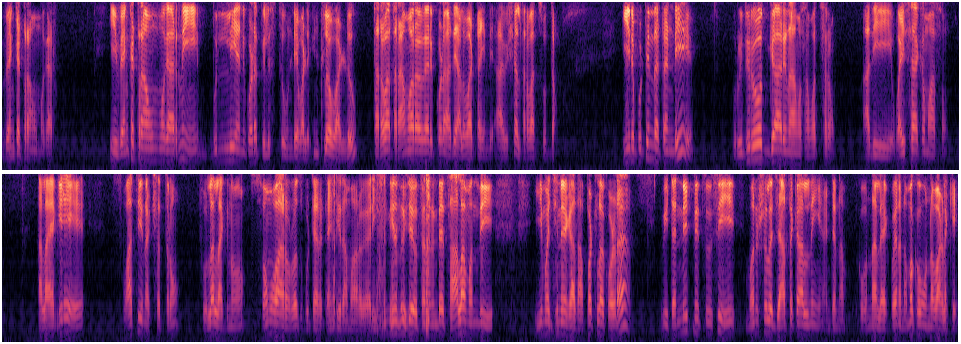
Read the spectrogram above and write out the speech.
వెంకటరామమ్మ గారు. ఈ వెంకటరామమ్మ గారిని బుల్లి అని కూడా పిలుస్తూ ఉండేవాళ్ళు. ఇంట్లో వాళ్ళు. తర్వాత రామారావు గారికి కూడా అదే అలవాటైంది. ఆ విషయాలు తర్వాత చూద్దాం. ఈయన పుట్టిందటండి రుధిరోద్గారి నామ సంవత్సరం. అది వైశాఖ మాసం. అలాగే స్వాతి నక్షత్రం తుల లగ్నం సోమవారం రోజు పుట్టారట ఎన్టీ రామారావు గారు. ఇవన్నీ ఎందుకు చెబుతున్నానంటే చాలా మంది ఈ మధ్యనే కాదు. అప్పట్లో కూడా వీటన్నిటిని చూసి మనుషుల జాతకాలని అంటే నమ్మకం ఉన్నా లేకపోయినా నమ్మకం ఉన్న వాళ్ళకి.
